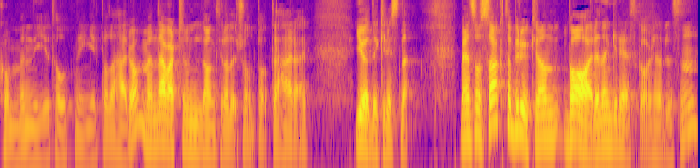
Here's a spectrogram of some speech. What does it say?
komme med nye tolkninger på det her òg. Men det har vært en lang tradisjon på at det her er jødekristne. Men som sagt, da bruker han bare den greske oversettelsen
